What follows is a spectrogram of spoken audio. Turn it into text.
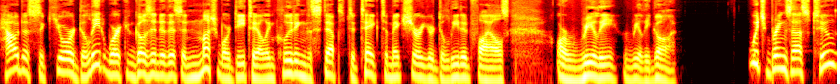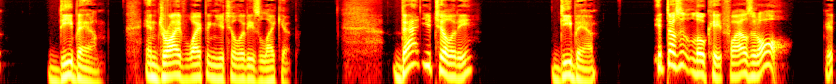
How to Secure Delete Work goes into this in much more detail, including the steps to take to make sure your deleted files are really, really gone. Which brings us to DBAN and drive wiping utilities like it. That utility, DBAN, it doesn't locate files at all. It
